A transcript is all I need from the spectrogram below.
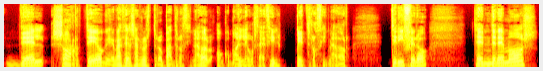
del sorteo que gracias a nuestro patrocinador, o como a él le gusta decir, patrocinador trífero, tendremos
